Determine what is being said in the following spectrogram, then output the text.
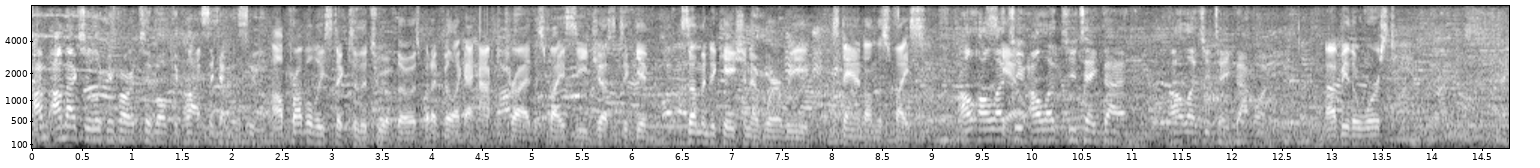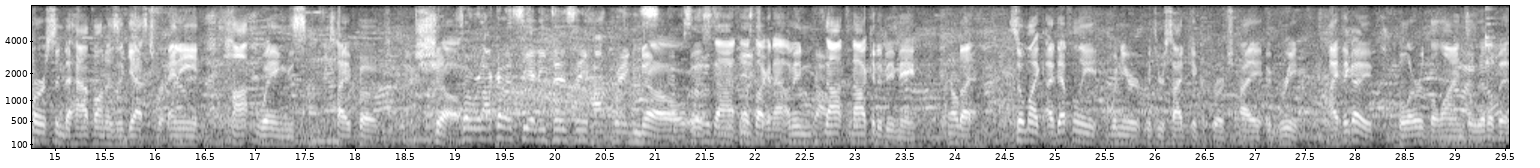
I'm, I'm actually looking forward to both the classic and the sweet. I'll probably stick to the two of those, but I feel like I have to try the spicy just to give some indication of where we stand on the spice. I'll, I'll let you. I'll let you take that. I'll let you take that one. I'd be the worst person to have on as a guest for any hot wings type of show. So we're not going to see any Disney hot wings. no, that's not. That's not gonna. I mean, No. not not gonna be me. But so, Mike, I definitely, when you're with your sidekick approach, I agree. I think I blurred the lines a little bit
